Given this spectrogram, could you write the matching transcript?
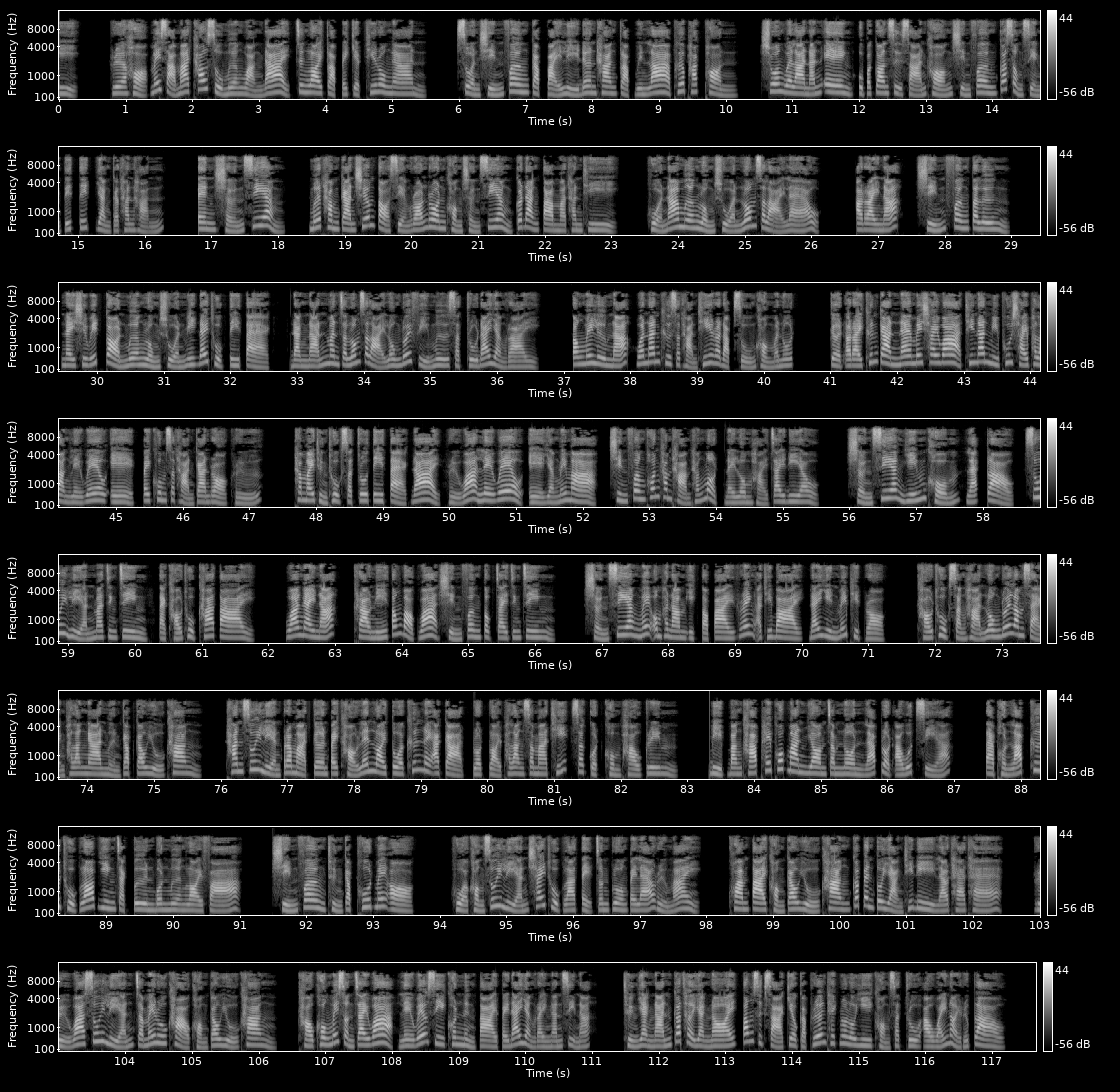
เรือหาะไม่สามารถเข้าสู่เมืองหวังได้ จึงลอยกลับไปเก็บที่โรงงาน ส่วนฉินเฟิงกับไปหลีเดินทางกลับวินล่าเพื่อพักผ่อน ช่วงเวลานั้นเอง อุปกรณ์สื่อสารของฉินเฟิงก็ส่งเสียงติดติดๆอย่างกระทันหัน เป็นเฉินเซี่ยง เมื่อทำการเชื่อมต่อเสียงร้อนรนของเฉินเซี่ยงก็ดังตามมาทันที หัวหน้าเมืองหลงฉวนล่มสลายแล้ว อะไรนะ ฉินเฟิงตะลึง ในชีวิตก่อนเมืองหลงฉวนมิได้ถูกตีแตก ดังนั้นมันจะล่มสลายลงด้วยฝีมือศัตรูได้อย่างไร ต้องไม่ลืมนะว่านั่นคือสถานที่ระดับสูงของมนุษย์ เกิดอะไรขึ้นกันแน่ไม่ใช่ว่าที่นั่นมีผู้ใช้พลังเลเวล A ไปคุมสถานการณ์หรอกหรือทำไมถึงถูกศัตรูตีแตกได้ หรือว่าเลเวล A ยังไม่มา ชินเฟิงพ่นคำถามทั้งหมดในลมหายใจเดียว เฉินเซี่ยงยิ้มขม และกล่าวซุยเหรียญมาจริง ๆ แต่เขาถูกฆ่าตาย ว่าไงนะ คราวนี้ต้องบอกว่าฉินเฟิงตกใจจริง ๆ เฉินเซียงไม่อมพนำอีกต่อไปเร่งอธิบายได้ยินไม่ผิดหรอก เขาถูกสังหารลงด้วยลำแสงพลังงานเหมือนกับเกาหยูคังท่านซุยเหรียญประมาทเกินไปเขาเล่นลอยตัวขึ้นในอากาศ ปลดปล่อยพลังสมาธิสะกดข่มเผากริม บีบบังคับให้พวกมันยอมจำนนและปลดอาวุธเสีย แต่ผลลัพธ์คือถูกลอบยิงจากปืนบนเมืองลอยฟ้า ฉินเฟิงถึงกับพูดไม่ออก หัวของซุยเหรียญใช่ถูกลาเตะจนกลวงไปแล้วหรือไม่ ความตายของเกาหยูคังก็เป็นตัวอย่างที่ดีแล้วแท้ๆ หรือว่าซุยเหรียญจะไม่รู้ข่าวของเกาหยูคัง เขาคงไม่สนใจว่าเลเวลซีคนหนึ่งตายไปได้อย่างไรงั้นสินะ ถึงอย่างนั้นก็เถอะอย่างน้อยต้องศึกษาเกี่ยวกับเรื่องเทคโนโลยีของศัตรูเอาไว้หน่อยหรือเปล่า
